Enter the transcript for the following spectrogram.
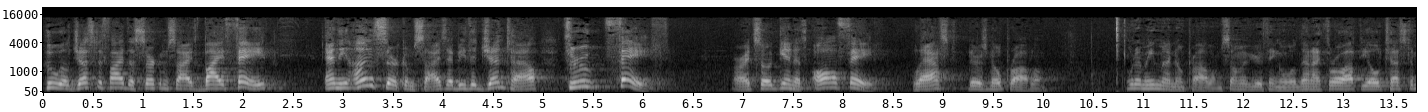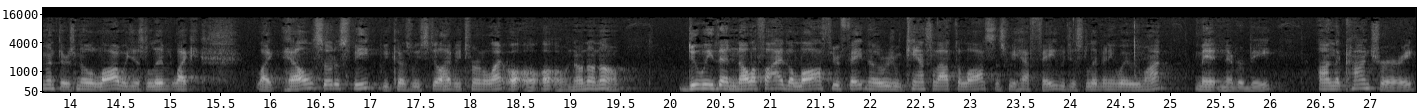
Who will justify the circumcised by faith and the uncircumcised, that be the Gentile, through faith. All right, so again, it's all faith. Last, there's no problem. What do I mean by no problem? Some of you are thinking, well, then I throw out the Old Testament. There's no law. We just live like like hell, so to speak, because we still have eternal life? Uh oh, uh oh, no, no, no. Do we then nullify the law through faith? In other words, we cancel out the law since we have faith, we just live any way we want? May it never be. On the contrary,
